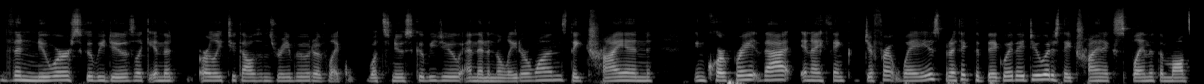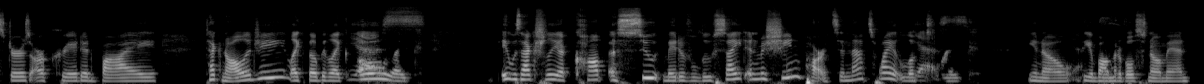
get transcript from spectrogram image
the newer Scooby Doo's, like in the early 2000s reboot of like What's New Scooby Doo, and then in the later ones, they try and incorporate that in I think different ways. But I think the big way they do it is they try and explain that the monsters are created by technology. Like they'll be like, oh, like Yes. It was actually a comp a suit made of lucite and machine parts, and that's why it looked Yes. like, you know, the abominable snowman.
